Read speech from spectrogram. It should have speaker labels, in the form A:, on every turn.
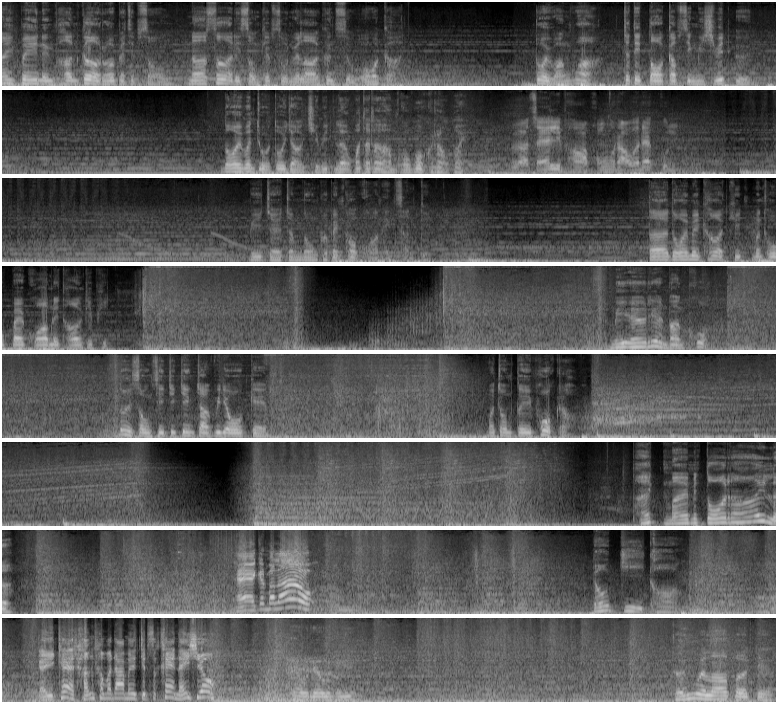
A: ในปี 1982 นาซาได้ส่งแคปซูลเวลาขึ้นสู่อวกาศ ด้วยหวังว่าจะติดต่อกับสิ่งมีชีวิตอื่น โดยบรรจุตัวอย่างชีวิตและวัฒนธรรมของพวกเราไป
B: เพื่อเสรีภาพของเราและคุณ
A: มีเจตจำนงเพื่อเป็นข้อความแห่งสันติ แต่โดยไม่คาดคิดมันถูกแปลความในทางที่ผิด มีเอเรียนบางพวก ได้ส่งสิ่งจริง ๆ จากวิดีโอเกม มาโจมตีพวกเรา พ็กแมนเป็นตัวร้ายเหรอ
C: แห่กันมาแล้ว
A: ดอกกี้คอง
C: ไก่แค่ถังธรรมดามันจะเจ็บสักแค่ไหนเชียว
A: เร็วๆนี้ ถึงเวลาเปิดเกม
